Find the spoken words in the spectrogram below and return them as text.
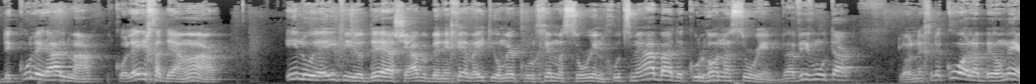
דכולי עלמא, איכא דאמר, אילו הייתי יודע שאבא ביניכם הייתי אומר כולכם אסורים חוץ מאבא דכולהון אסורים, ואביו מותר. לא נחלקו עליו באומר,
